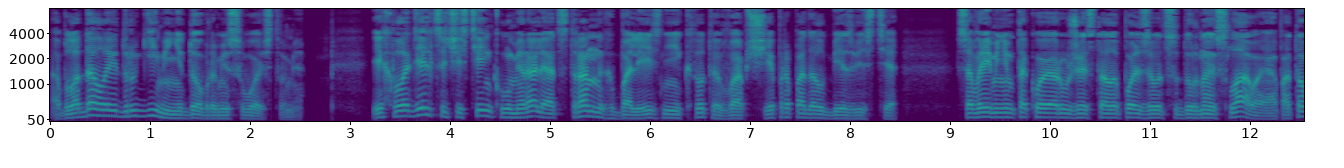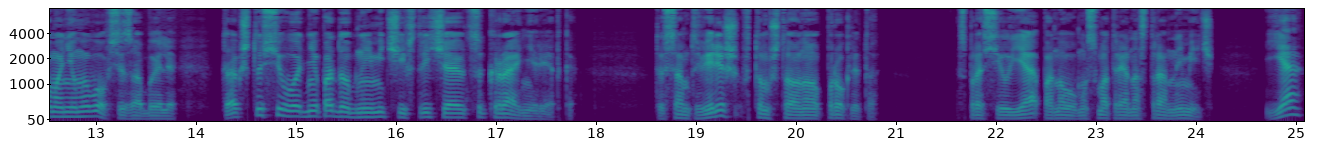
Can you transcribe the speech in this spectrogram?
обладало и другими недобрыми свойствами. Их владельцы частенько умирали от странных болезней, кто-то вообще пропадал без вести. Со временем такое оружие стало пользоваться дурной славой, а потом о нем и вовсе забыли. Так что сегодня подобные мечи встречаются крайне редко. «Ты сам-то веришь в том, что оно проклято?» — спросил я, по-новому смотря на странный меч. «Я?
